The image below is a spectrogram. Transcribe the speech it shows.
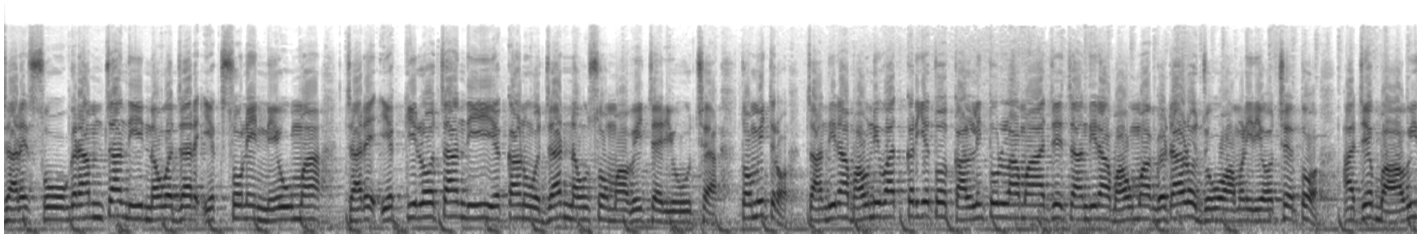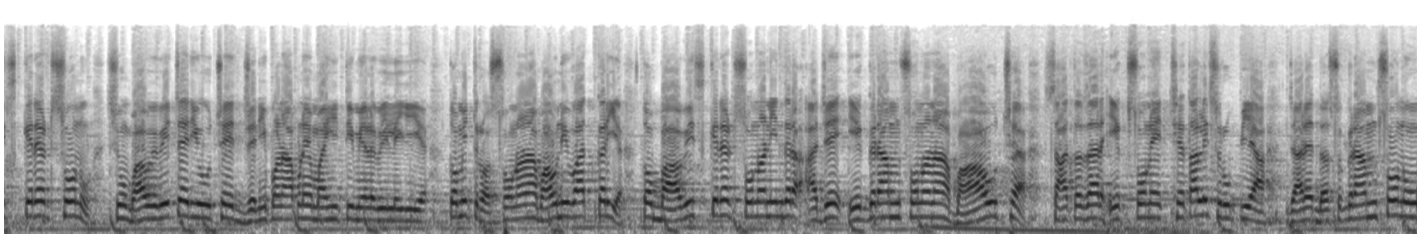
જ્યારે સો ગ્રામ ચાંદી નવ હજાર એકસો ને નેવુંમાં, જ્યારે એક કિલો ચાંદી એકાણું હજાર નવસોમાં વેચાઈ રહ્યું છે. તો મિત્રો, ચાંદીના ભાવની વાત કરીએ તો કાલની તુલનામાં આજે ચાંદીના ભાવમાં ઘટાડો જોવા મળી રહ્યો છે. તો આજે બાવીસ કેરેટ સોનું શું ભાવે વેચાઈ રહ્યું છે, જેની પણ આપણે માહિતી મેળવી લઈએ. તો મિત્રો, સોનાના ભાવની વાત કરીએ, તો બાવીસ કેરેટ સોનાની અંદર આજે એક ગ્રામ સોનાના ભાવ છે. સાત હજાર એકસો ને છેતાલીસ રૂપિયા. જ્યારે દસ ગ્રામ સોનું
